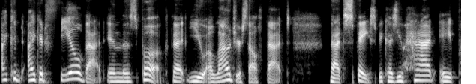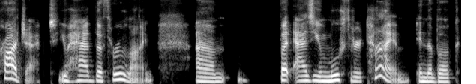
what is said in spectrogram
I could I could feel that in this book that you allowed yourself that that space because you had a project, you had the through line. Um, but as you move through time in the book,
